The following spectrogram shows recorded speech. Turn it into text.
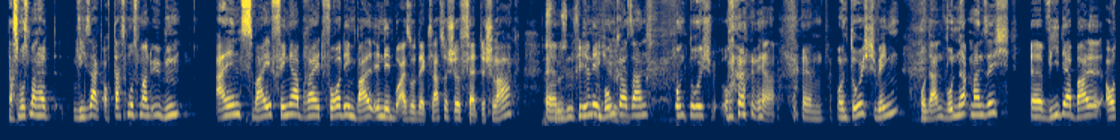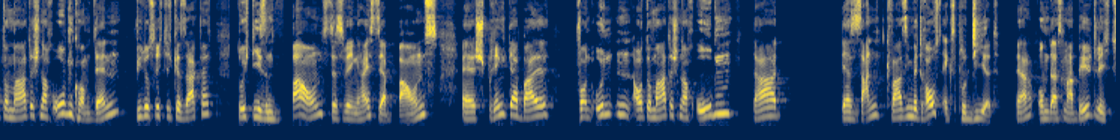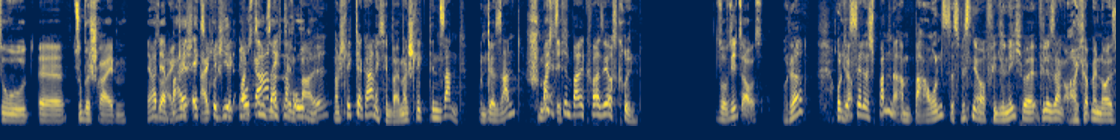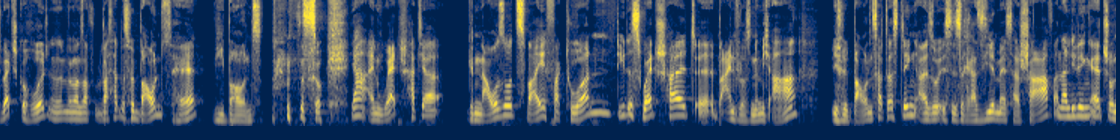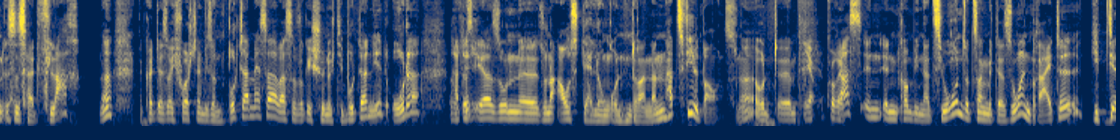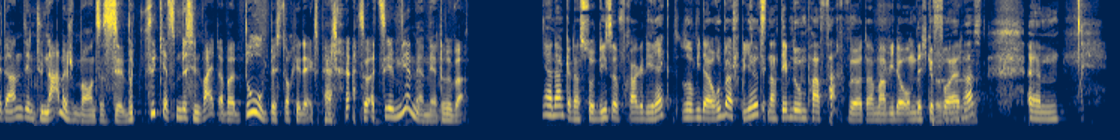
das muss man halt, wie gesagt, auch das muss man üben. Ein, zwei Finger breit vor dem Ball in den, also der klassische fette Schlag, ähm, in den Bunkersand und durch, ja, ähm, und durchschwingen. Und dann wundert man sich, äh, wie der Ball automatisch nach oben kommt. Denn, wie du es richtig gesagt hast, durch diesen Bounce, deswegen heißt der Bounce, äh, springt der Ball von unten automatisch nach oben, da der Sand quasi mit raus explodiert, ja, um das mal bildlich zu, äh, zu beschreiben. Ja, also der Ball explodiert aus dem Sand nach oben. Ball. Man schlägt ja gar nicht den Ball, man schlägt den Sand. Und der Sand schmeißt Richtig. den Ball quasi aufs Grün. So sieht's aus. Oder? Und ja. das ist ja das Spannende am Bounce, das wissen ja auch viele nicht, weil viele sagen, oh, ich habe mir ein neues Wedge geholt. Und wenn man sagt, was hat das für Bounce? Hä? Wie Bounce? das ist so. Ja, ein Wedge hat ja genauso zwei Faktoren, die das Wedge halt äh, beeinflussen. Nämlich A, wie viel Bounce hat das Ding? Also ist es Rasiermesser scharf an der Leading Edge und ist es halt flach? Ne? Dann könnt ihr es euch vorstellen wie so ein Buttermesser, was so wirklich schön durch die Butter näht. Oder Richtig. hat es eher so eine, so eine Ausdellung unten dran. Dann hat es viel Bounce. Ne? Und ähm, ja, das in, in Kombination sozusagen mit der Sohlenbreite gibt dir dann den dynamischen Bounce. Es wird, führt jetzt ein bisschen weit, aber du bist doch hier der Experte. Also erzähl mir mehr, mehr drüber. Ja, danke, dass du diese Frage direkt so wieder rüberspielst, nachdem du ein paar Fachwörter mal wieder um dich gefeuert hast. Ähm,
